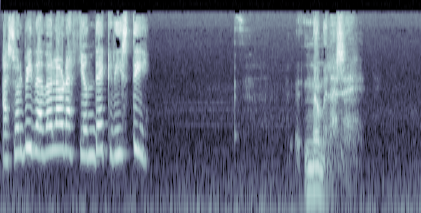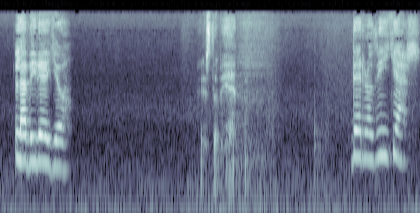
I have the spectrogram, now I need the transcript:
has olvidado la oración de Cristi. No me la sé. La diré yo. Está bien. De rodillas.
